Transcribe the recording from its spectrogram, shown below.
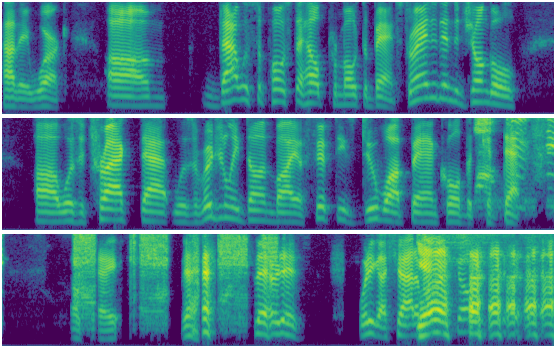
how they work. Um, that was supposed to help promote the band. "Stranded in the Jungle." Uh, was a track that was originally done by a 50s doo-wop band called the Cadets. Okay. there it is. What do you got? Yeah. Chatterbox going?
